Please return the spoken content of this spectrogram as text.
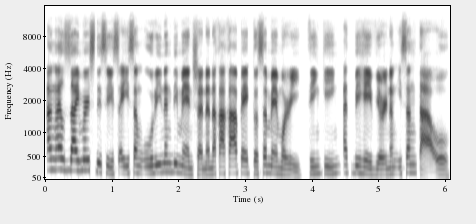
Ang Alzheimer's disease ay isang uri ng dementia na nakakaapekto sa memory, thinking, at behavior ng isang tao.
